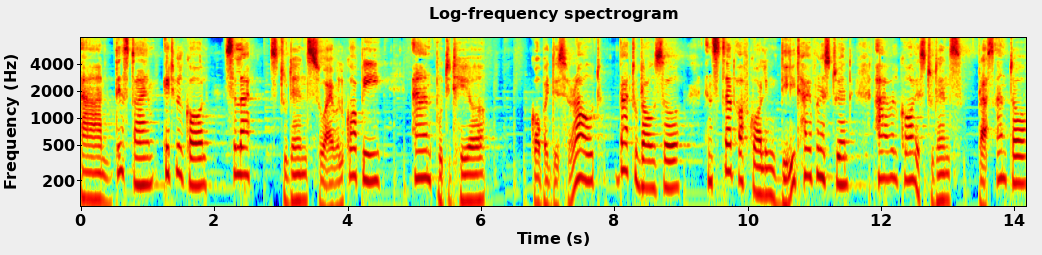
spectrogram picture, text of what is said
and this time it will call select students so I will copy and put it here. Copy this route back to browser. Instead of calling delete hyphen student I will call students. Press enter.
